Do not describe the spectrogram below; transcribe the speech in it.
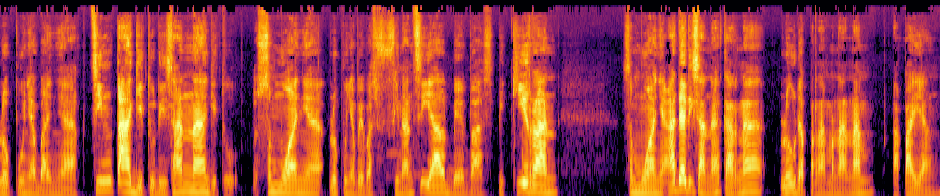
lo punya banyak cinta gitu di sana gitu semuanya lo punya bebas finansial bebas pikiran semuanya ada di sana karena lo udah pernah menanam apa yang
